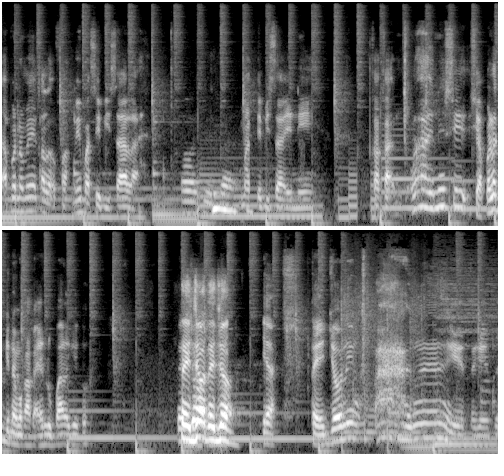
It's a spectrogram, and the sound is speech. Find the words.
apa namanya kalau Fahmi masih bisa lah. Oh, cinta. masih bisa ini. Kakak wah ini sih siapa lagi nama kakaknya? Lupa lagi kok Tejo Tejo. Tejo nih. Wah eh, gitu gitu.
